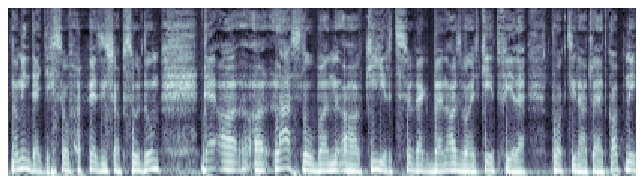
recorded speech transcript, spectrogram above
Na mindegy, szóval ez is abszurdum, de a, a Lászlóban, a kiírt szövegben az van, hogy kétféle vakcinát lehet kapni,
